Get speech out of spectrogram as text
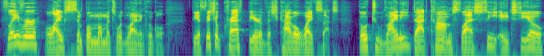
Flavor life's simple moments with Leinenkugel, the official craft beer of the Chicago White Sox. Go to leinie.com slash CHGO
